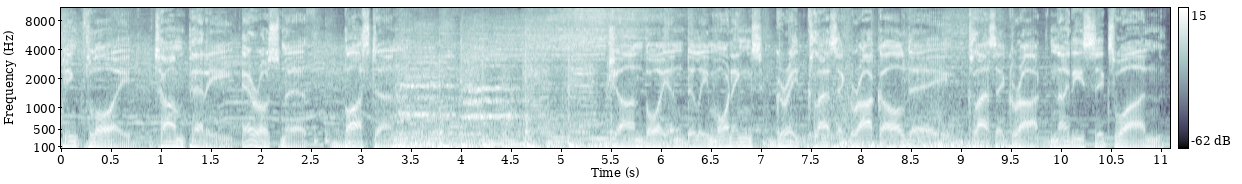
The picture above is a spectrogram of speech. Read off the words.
Pink Floyd, Tom Petty, Aerosmith, Boston. John Boy and Billy Mornings, great classic rock all day. Classic Rock 96.1.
